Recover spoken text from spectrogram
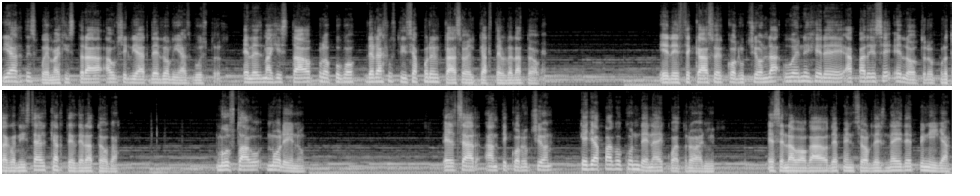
y antes fue magistrada auxiliar de Leonidas Bustos. Él es magistrado prófugo de la justicia por el caso del cartel de la toga. En este caso de corrupción, la UNGRD aparece el otro protagonista del cartel de la toga, Gustavo Moreno, el zar anticorrupción que ya pagó condena de cuatro años. Es el abogado defensor de Snyder Pinilla,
